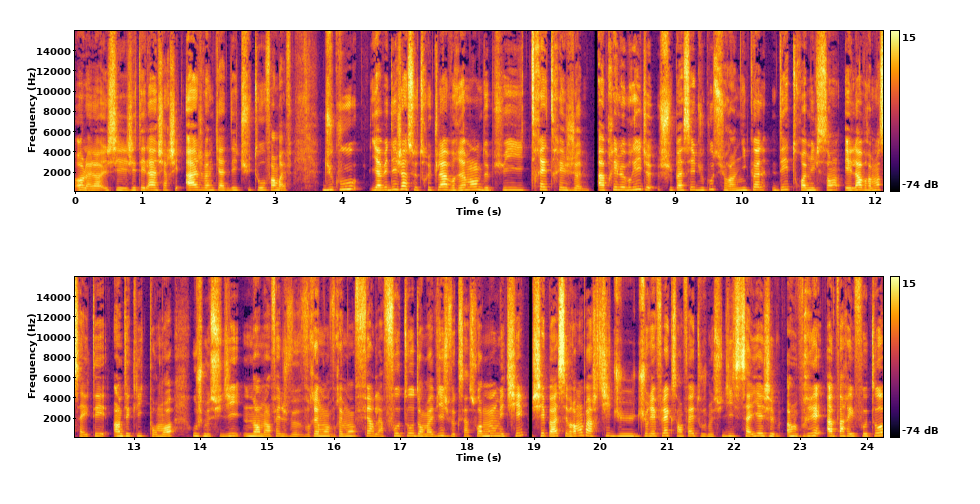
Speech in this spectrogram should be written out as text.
oh là là j'étais là à chercher H24 des tutos enfin bref du coup, il y avait déjà ce truc-là vraiment depuis très très jeune. Après le bridge, je suis passée du coup sur un Nikon D3100 et là vraiment ça a été un déclic pour moi où je me suis dit non mais en fait je veux vraiment vraiment faire de la photo dans ma vie, je veux que ça soit mon métier. Je sais pas, c'est vraiment parti du, du, réflexe en fait où je me suis dit ça y est j'ai un vrai appareil photo.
